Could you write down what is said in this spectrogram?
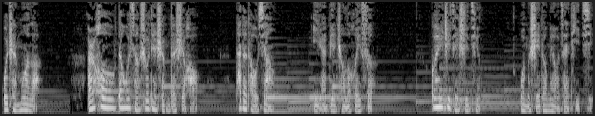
我沉默了，而后当我想说点什么的时候，他的头像已然变成了灰色。关于这件事情，我们谁都没有再提起。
